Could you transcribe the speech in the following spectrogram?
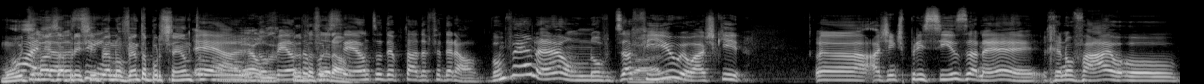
mude, Olha, mas a princípio assim, é 90%. É, É, o- deputada federal. 90% deputada federal. Vamos ver, né? Um novo desafio. Eu acho que ah, a gente precisa, né, renovar. o-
